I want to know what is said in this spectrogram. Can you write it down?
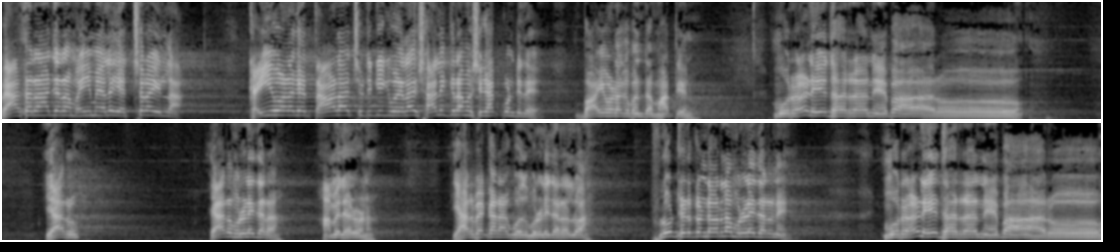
ವ್ಯಾಸರಾಜರ ಮೈ ಮೇಲೆ ಎಚ್ಚರ ಇಲ್ಲ. ಕೈ ಒಳಗೆ ತಾಳ ಚಿಟಕಿಗೆ ಎಲ್ಲ ಶಾಲಿಗ್ರಾಮ ಸಿಗಾಕ್ಕೊಂಡಿದೆ. ಬಾಯಿಯೊಳಗೆ ಬಂದ ಮಾತೇನು? ಮುರಳೀಧರನೆ ಬಾರೋ. ಯಾರು? ಯಾರು ಮುರಳೀಧರ? ಆಮೇಲೆ ಹೇಳೋಣ. ಯಾರು ಬೇಕಾದ್ರೆ ಆಗ್ಬೋದು ಅಲ್ವಾ? ಫ್ಲೂಟ್ ಹಿಡ್ಕೊಂಡವ್ರಲ್ಲ ಮುರಳೀಧರನೇ. ಮುರಳೀಧರನೆ ಬಾರೋ.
